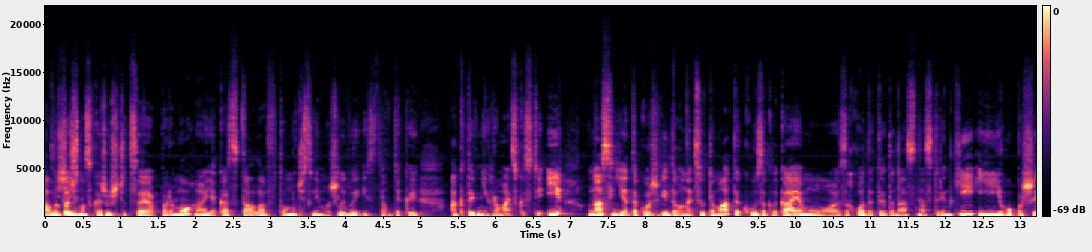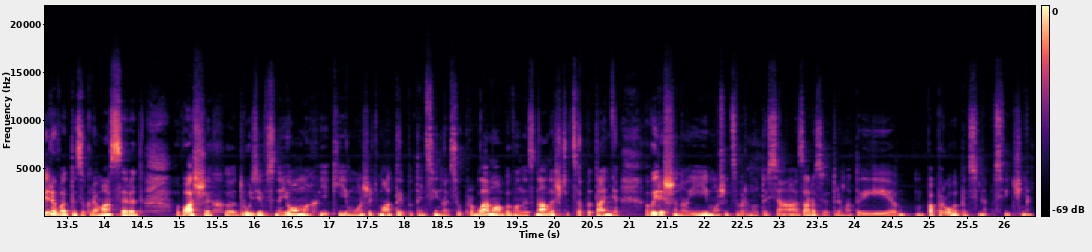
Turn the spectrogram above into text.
Але Чи... точно скажу, що це перемога, яка стала в тому числі можливою і завдяки активній громадськості. І у нас є також відео на цю тематику. Закликаємо заходити до нас на сторінки і його поширювати, зокрема серед ваших друзів, знайомих, які можуть мати потенційно цю проблему, аби вони знали, що це питання вирішено і можуть звернутися зараз і отримати паперове пенсійне посвідчення.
